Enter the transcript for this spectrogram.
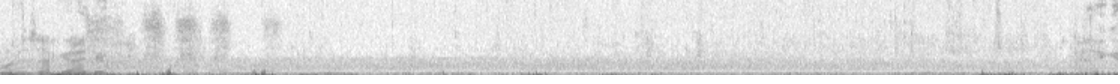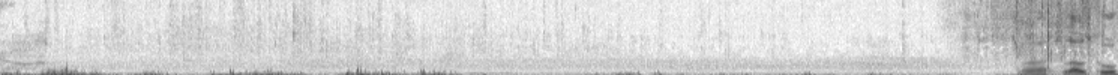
What is that guy doing? There they go. All right, so that was cool.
